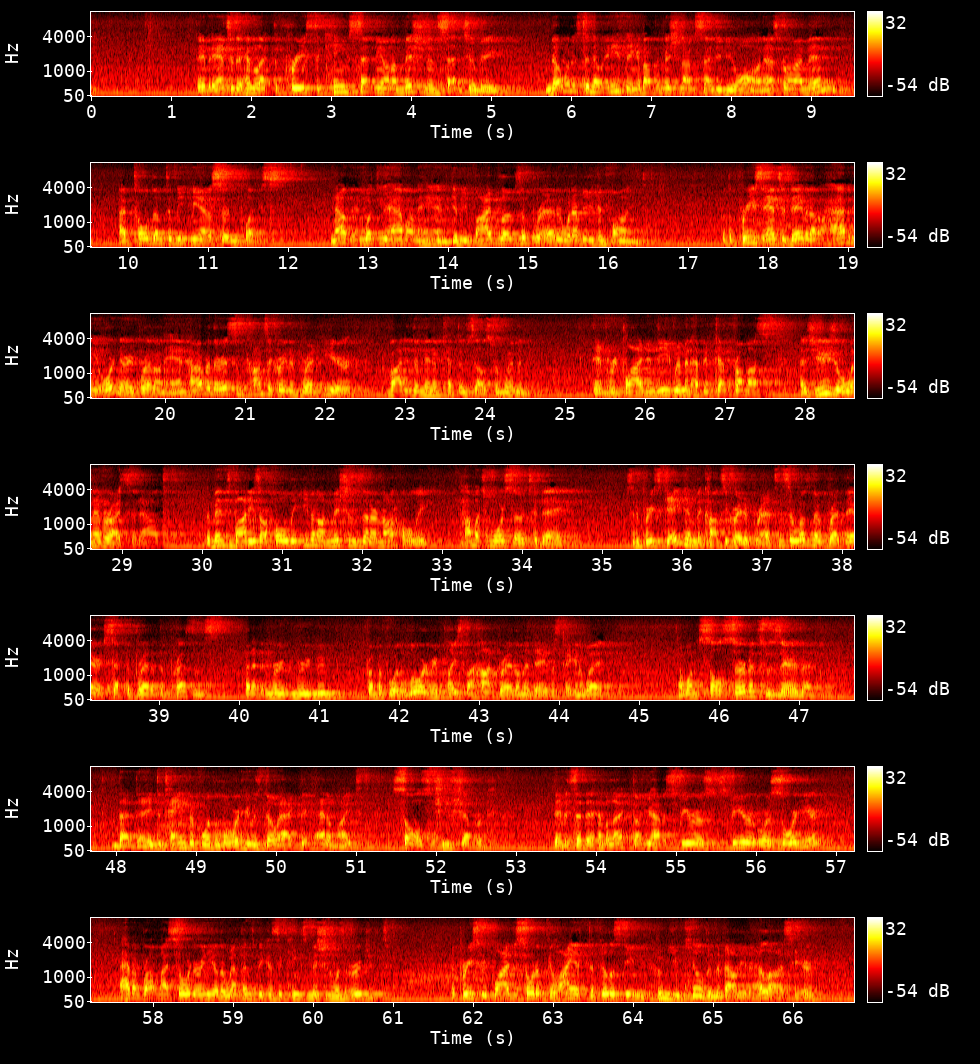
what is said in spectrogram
David answered Ahimelech the priest, The king sent me on a mission and said to me, No one is to know anything about the mission I'm sending you on. As for my men, I've told them to meet me at a certain place. Now then, what do you have on hand? Give me five loaves of bread or whatever you can find. But the priest answered David, I don't have any ordinary bread on hand. However, there is some consecrated bread here, provided the men have kept themselves from women. David replied, Indeed, women have been kept from us as usual whenever I set out. The men's bodies are holy, even on missions that are not holy. How much more so today? So the priest gave him the consecrated bread, since there was no bread there except the bread of the presence that had been re- removed from before the Lord and replaced by hot bread on the day it was taken away. Now, one of Saul's servants was there that that day, detained before the Lord. He was Doeg the Edomite, Saul's chief shepherd. David said to Ahimelech, Don't you have a spear or, spear or a sword here? I haven't brought my sword or any other weapons because the king's mission was urgent. The priest replied, The sword of Goliath, the Philistine whom you killed in the valley of Elah, is here.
